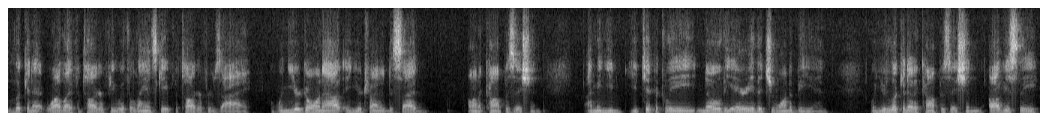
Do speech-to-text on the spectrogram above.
looking at wildlife photography with a landscape photographer's eye, when you're going out and you're trying to decide on a composition, I mean, you you typically know the area that you want to be in. When you're looking at a composition, obviously,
